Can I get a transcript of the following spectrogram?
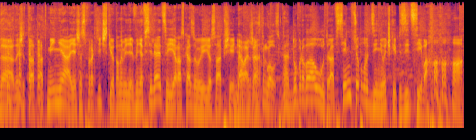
Да, значит, от, от меня. Я сейчас практически, вот она меня, в меня вселяется, и я рассказываю ее сообщение. Давай, Да. женским голосом. Э, Доброго утра. Всем теплого денечка и позитива. Ха-ха-ха.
